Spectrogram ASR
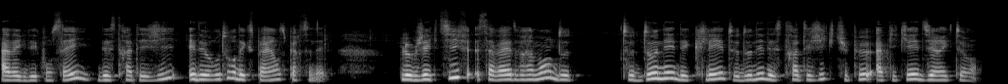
avec des conseils, des stratégies et des retours d'expérience personnelle. L'objectif, ça va être vraiment de te donner des clés, te donner des stratégies que tu peux appliquer directement.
